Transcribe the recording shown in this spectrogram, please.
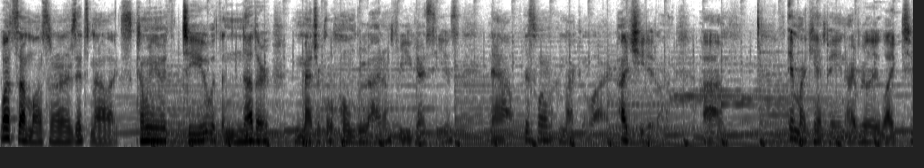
What's up, Monster Hunters? It's Malix coming with, to you with another magical homebrew item for you guys to use. Now, this one, I'm not gonna lie, I cheated on. Um, in my campaign, I really like to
